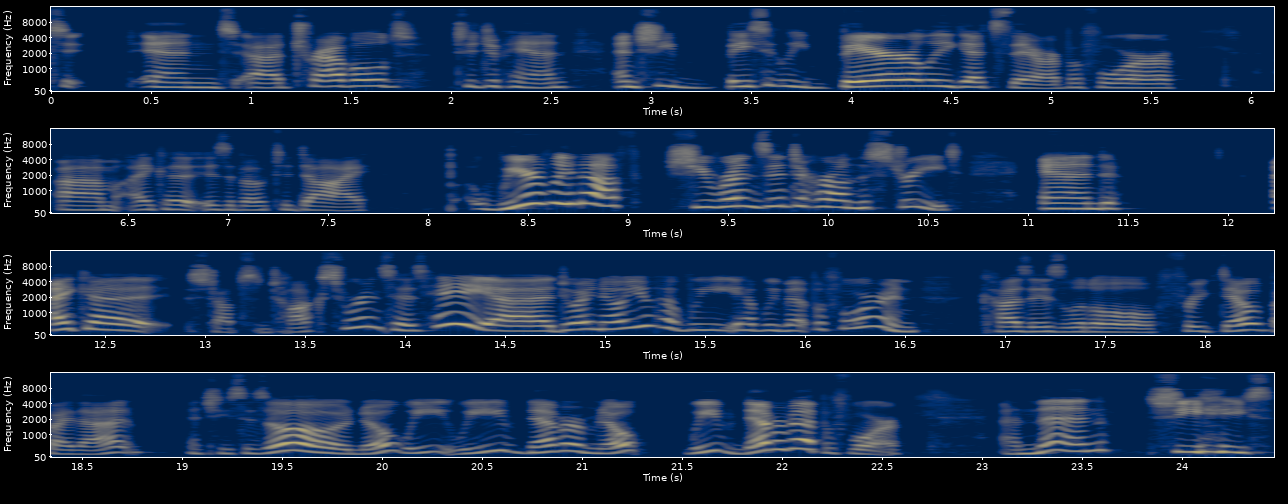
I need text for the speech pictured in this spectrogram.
to and uh, traveled to Japan, and she basically barely gets there before um, Aika is about to die. But Weirdly enough, she runs into her on the street, and Aika stops and talks to her and says, "Hey, uh, do I know you? Have we have we met before?" And Kaze's a little freaked out by that, and she says, "Oh no, we we've never nope we've never met before." And then she's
